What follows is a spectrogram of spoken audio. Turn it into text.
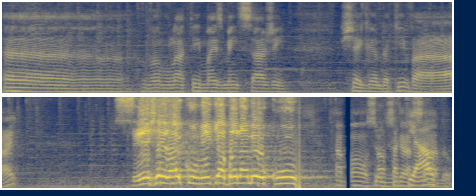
Ah, vamos lá, tem mais mensagem chegando aqui, vai. Seja herói comigo e abana meu cu. Tá bom, seu Nossa, desgraçado.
